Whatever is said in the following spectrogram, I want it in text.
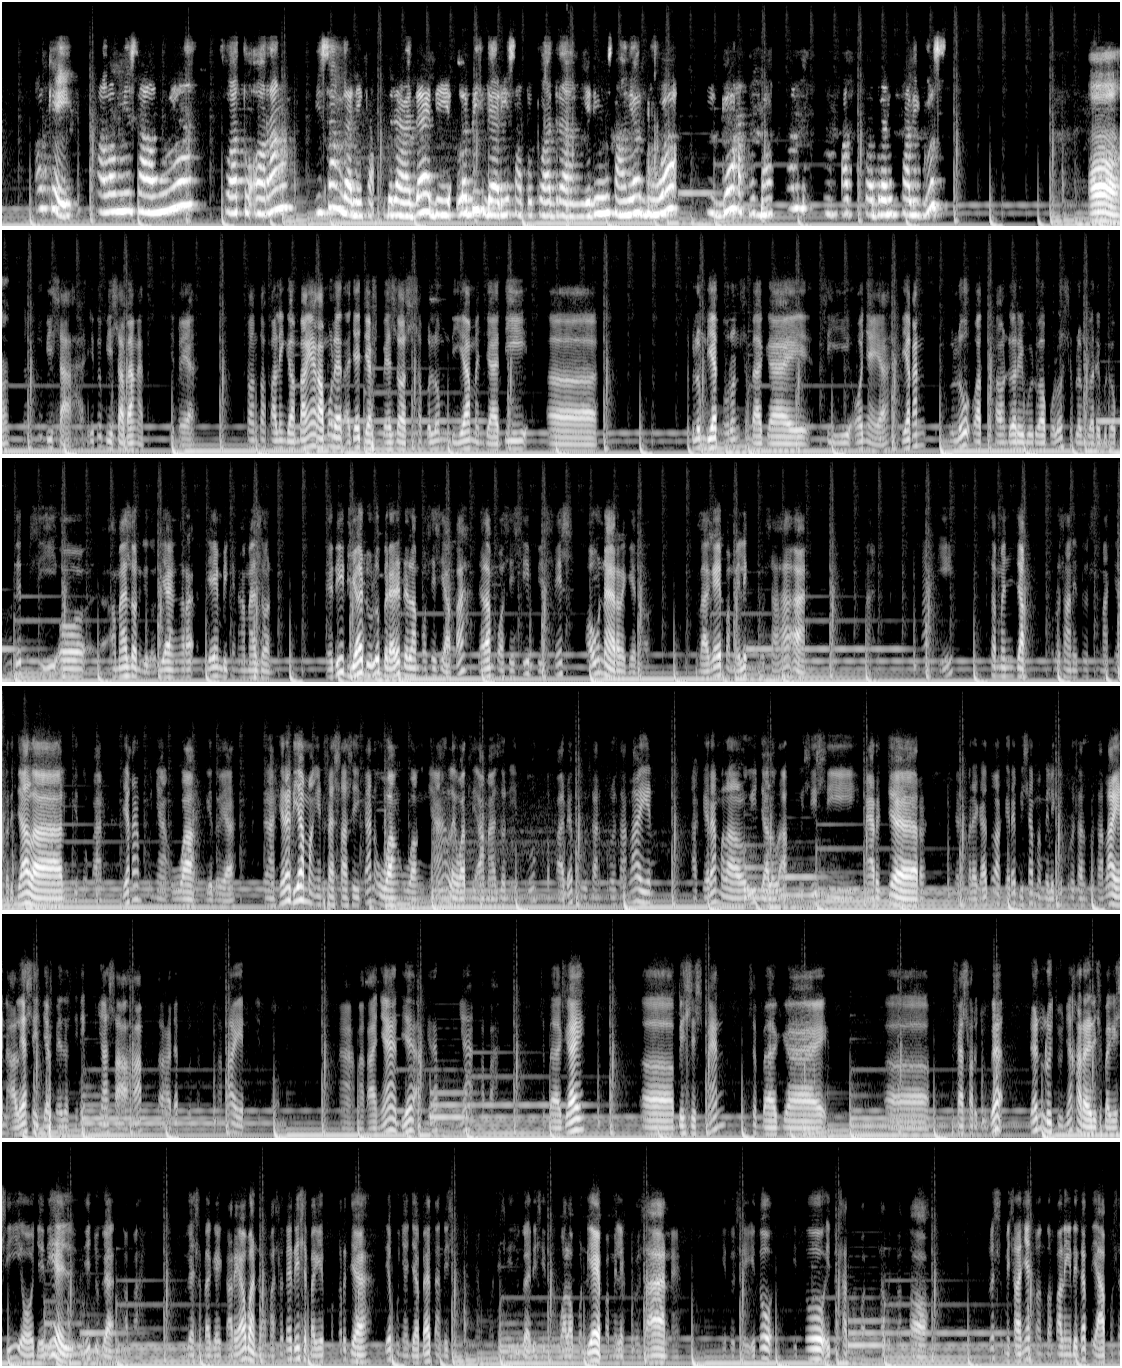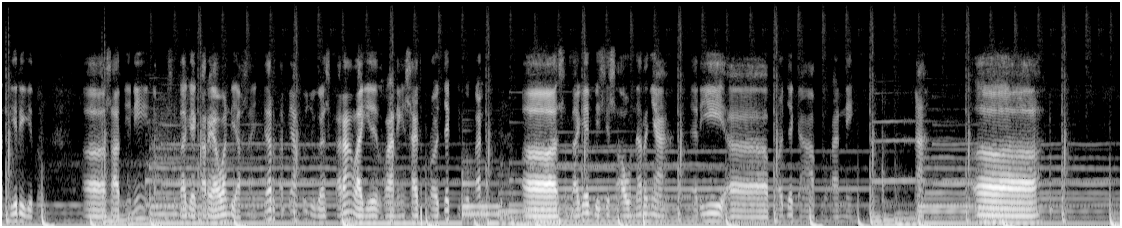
okay. kalau misalnya suatu orang bisa nggak nih kak berada di lebih dari satu kuadran? Jadi misalnya dua, tiga atau bahkan empat kuadran sekaligus? Oh, itu bisa, itu bisa banget gitu ya. Contoh paling gampangnya kamu lihat aja Jeff Bezos sebelum dia menjadi uh, sebelum dia turun sebagai CEO-nya ya. Dia kan dulu waktu tahun 2020 sebelum 2020 dia tuh CEO Amazon gitu. Dia yang dia yang bikin Amazon jadi dia dulu berada dalam posisi apa? Dalam posisi bisnis owner gitu, sebagai pemilik perusahaan. Nah, tapi semenjak perusahaan itu semakin berjalan gitu kan, dia kan punya uang gitu ya. Dan akhirnya dia menginvestasikan uang-uangnya lewat si Amazon itu kepada perusahaan-perusahaan lain. Akhirnya melalui jalur akuisisi, merger, mereka tuh akhirnya bisa memiliki perusahaan-perusahaan lain alias si Jeff Bezos ini punya saham terhadap perusahaan-perusahaan lain gitu. Nah, makanya dia akhirnya punya sebagai uh, businessman, sebagai uh, investor juga dan lucunya karena dia sebagai CEO jadi ya dia juga apa? Juga sebagai karyawan dong maksudnya dia sebagai pekerja dia punya jabatan di situ punya posisi juga di situ walaupun dia ya pemilik perusahaan ya. Gitu sih itu itu itu satu satu contoh terus misalnya contoh paling dekat ya aku sendiri gitu. Uh, saat ini aku sebagai karyawan di Accenture tapi aku juga sekarang lagi running side project gitu kan uh, sebagai business ownernya dari uh, project yang aku running. Nah, uh,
